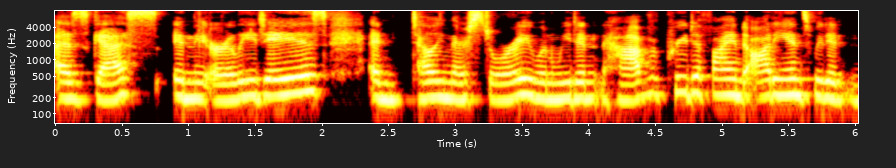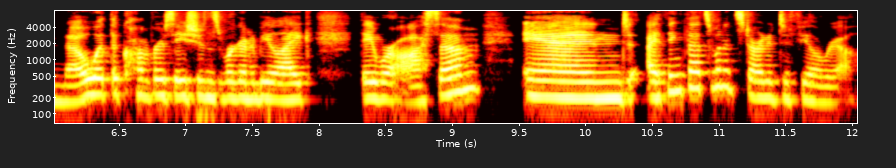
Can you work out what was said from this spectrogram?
as guests in the early days and telling their story when we didn't have a predefined audience. We didn't know what the conversations were going to be like. They were awesome. And I think that's when it started to feel real.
